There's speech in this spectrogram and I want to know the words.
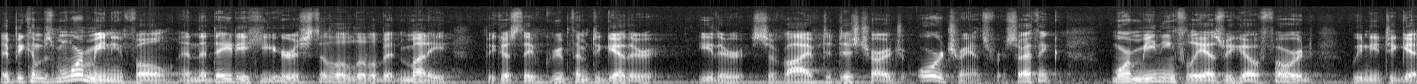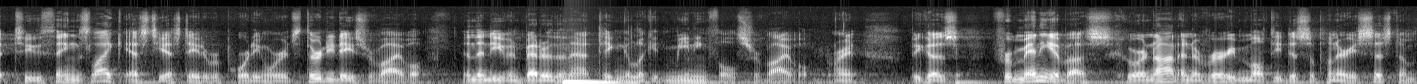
It becomes more meaningful, and the data here is still a little bit muddy because they've grouped them together either survive to discharge or transfer. So I think more meaningfully as we go forward, we need to get to things like STS data reporting where it's 30 day survival, and then even better than that, taking a look at meaningful survival, right? Because for many of us who are not in a very multidisciplinary system,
